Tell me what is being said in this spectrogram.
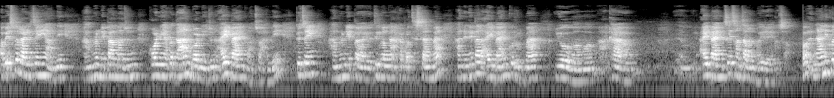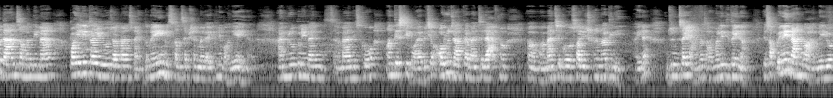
अब यसको लागि चाहिँ हामीले हाम्रो नेपालमा जुन कर्नियाको दान गर्ने जुन आई ब्याङ्क भन्छौँ हामीले त्यो चाहिँ हाम्रो नेपाल यो तिलगङ्गा आँखा प्रतिष्ठानमा हामीले नेपाल आई ब्याङ्कको रूपमा यो आँखा आई ब्याङ्क चाहिँ सञ्चालन भइरहेको छ। नानीको दान सम्बन्धीमा पहिले त यो जनमानसमा एकदमै मिसकन्सेप्सन मैले अहिले पनि भने होइन। हाम्रो कुनै मानिस मानिसको अन्त्येष्टि भएपछि अरू जातका मान्छेलाई आफ्नो मान्छेको शरीर छुन नदिने होइन? जुन चाहिँ हाम्रो धर्मले दिँदैन। यो सबै नै दान हामीले यो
